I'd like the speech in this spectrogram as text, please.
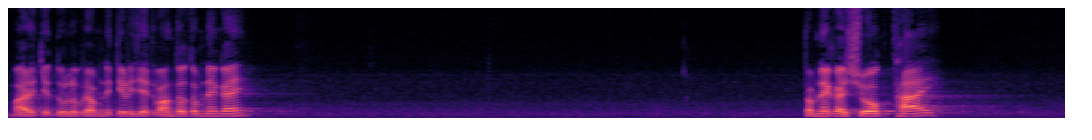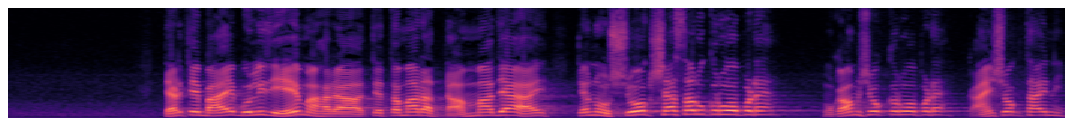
મારે કે દુર્લભરામને તેડી જાય વાંધો તમને કાંઈ? તમને કઈ શોખ થાય? ત્યારે તે બાએ બોલી છે, હે મહારાજ, તે તમારા ધામમાં જાય, તેનો શોખ શા સારું કરવો પડે? હું કામ શોખ કરવો પડે? કાંઈ શોખ થાય નહીં.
